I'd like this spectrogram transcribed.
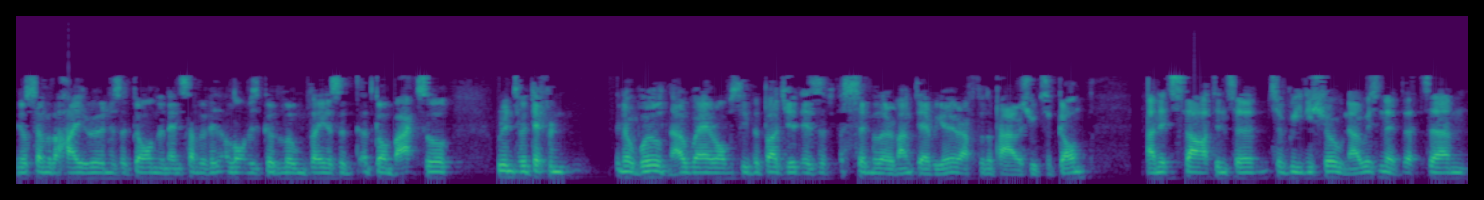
you know, some of the higher earners had gone, and then some of it, a lot of his good loan players had, had gone back. So we're into a different, you know, world now where obviously the budget is a, a similar amount every year after the parachutes have gone, and it's starting to to really show now, isn't it? That um,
